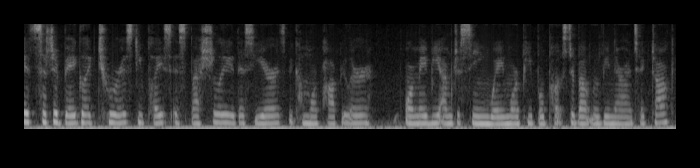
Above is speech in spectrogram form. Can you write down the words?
it's such a big like touristy place, especially this year, it's become more popular. Or maybe I'm just seeing way more people post about moving there on TikTok.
